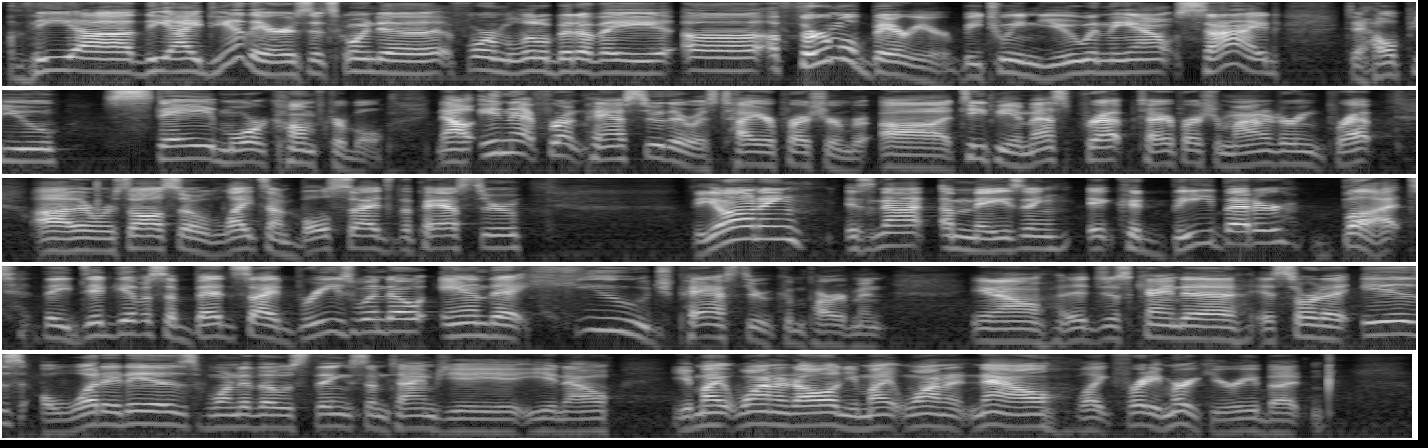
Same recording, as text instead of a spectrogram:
the uh, the idea there is it's going to form a little bit of a uh, a thermal barrier between you and the outside to help you stay more comfortable. Now, in that front pass through, there was tire pressure, uh, TPMS prep, tire pressure monitoring prep. Uh, there was also lights on both sides of the pass through. The awning is not amazing. It could be better, but they did give us a bedside breeze window and that huge pass-through compartment. You know, it just kind of, it sort of is what it is. One of those things sometimes you, you know, you might want it all and you might want it now, like Freddie Mercury, but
